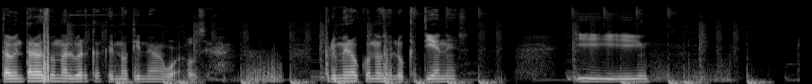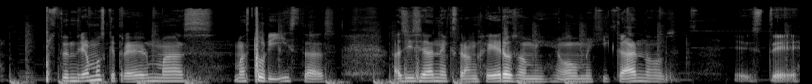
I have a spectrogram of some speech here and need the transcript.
te aventaras una alberca que no tiene agua, o sea, primero conoce lo que tienes. Y tendríamos que traer más más turistas, así sean extranjeros o, mexicanos, este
